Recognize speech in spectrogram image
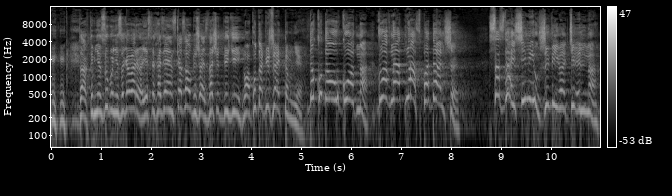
Так, ты мне зубы не заговаривай. Если хозяин сказал бежать, значит беги. Ну а куда бежать-то мне? Да куда угодно. Главное от нас подальше. Создай семью, живи отдельно.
